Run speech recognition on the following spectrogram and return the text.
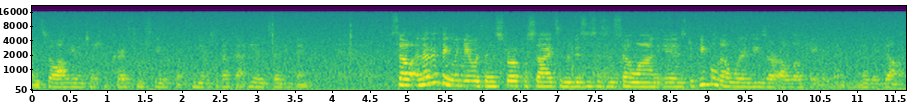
and so I'll get in touch with Chris and see what he knows about that. He hasn't said anything. So another thing we knew with the historical sites and the businesses and so on is, do people know where these are all located? And no, they don't.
